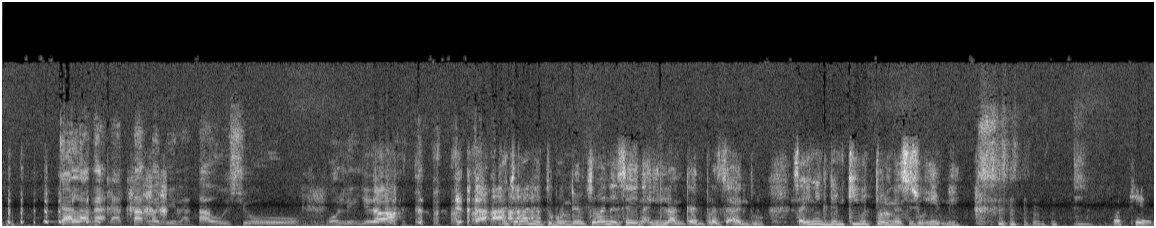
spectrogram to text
Kalau nak datang bagilah tahu isu. Boleh je. Dah. Macam mana tu bonda? Macam mana saya nak hilangkan perasaan tu? Saya ni dengki betul dengan si Suib ni. Okey.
